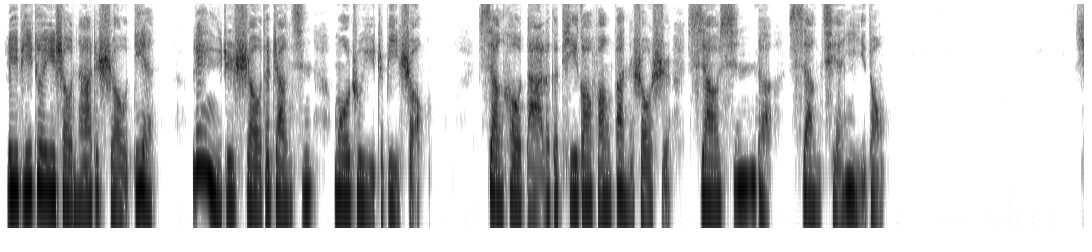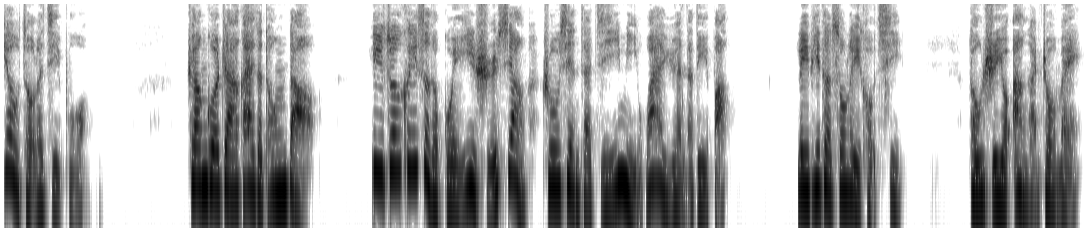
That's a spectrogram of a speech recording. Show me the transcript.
里皮特一手拿着手电，另一只手的掌心摸出一只匕首，向后打了个提高防范的手势，小心的向前移动。又走了几步，穿过炸开的通道，一尊黑色的诡异石像出现在几米外远的地方。里皮特松了一口气，同时又暗暗皱眉，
